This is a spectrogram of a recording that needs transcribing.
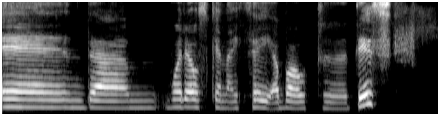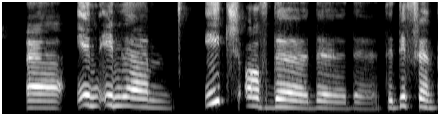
And um, what else can I say about uh, this? Uh, in in um, each of the, the, the, the, different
